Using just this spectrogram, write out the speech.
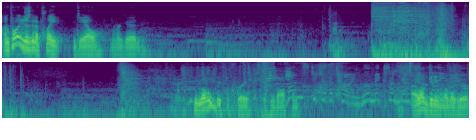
I'm probably just going to play Gale, and we're good. He leveled me for free, which is awesome. One stitch at a time. We'll make something I love getting leveled here.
